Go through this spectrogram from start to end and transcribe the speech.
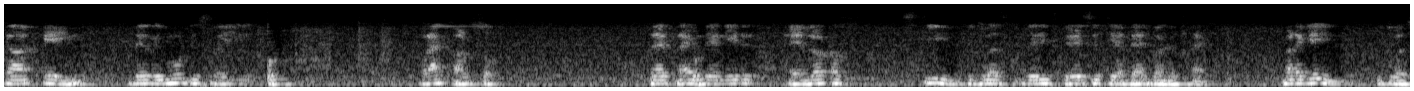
ca- came, they removed this rail track also. That time they needed a lot of steel, which was very scarcity at that point of time. But again, it was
